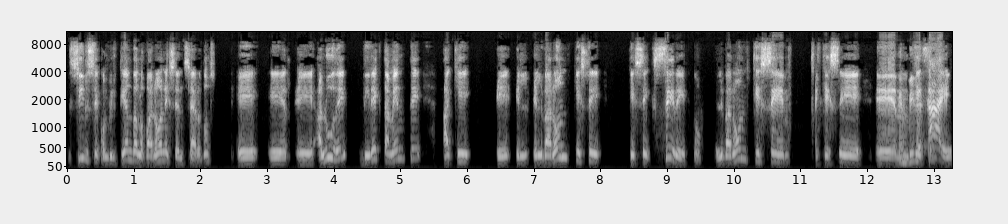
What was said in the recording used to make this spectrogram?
Circe convirtiendo a los varones en cerdos eh, eh, eh, alude directamente a que el, el, varón que se, que se excede, ¿no? el varón que se, que se que cae,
